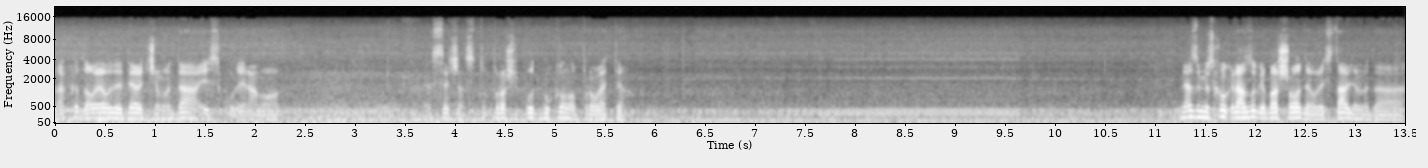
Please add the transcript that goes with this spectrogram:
Tako da ovaj ovdje deo ćemo da iskuliramo. Sjećam se to prošli put bukvalno proleteo. Ne znam iz kog razloga baš ovdje ovaj stavljeno da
